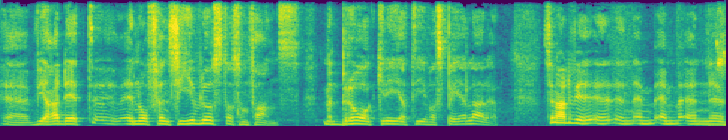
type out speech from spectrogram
Eh, Vi hade ett, en offensivlusta som fanns. Med bra kreativa spelare. Sen hade vi en, en, en, en, eh,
